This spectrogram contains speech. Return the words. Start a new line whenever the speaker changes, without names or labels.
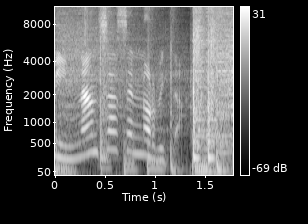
Finanzas en órbita.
